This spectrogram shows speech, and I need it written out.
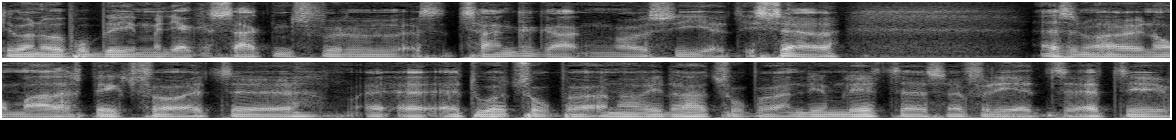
det var noget problem, men jeg kan sagtens følge altså, tankegangen også i, at især, altså nu har jeg enormt meget respekt for, at, øh, at, at du har to børn, og Ritter har to børn lige om lidt, altså, fordi at, at det,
